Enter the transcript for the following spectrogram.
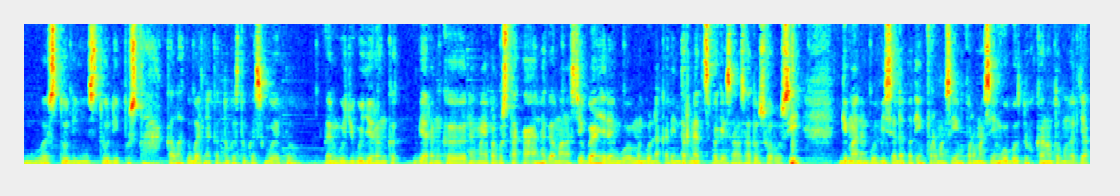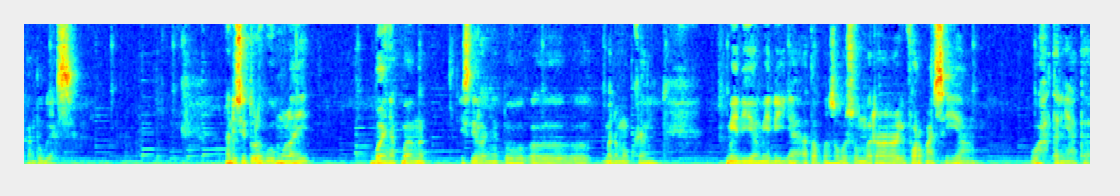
gue studinya studi pustaka lah kebanyakan tugas-tugas gue itu. Dan gue juga jarang ke jarang ke namanya perpustakaan agak malas juga. Akhirnya gue menggunakan internet sebagai salah satu solusi gimana gue bisa dapat informasi-informasi yang gue butuhkan untuk mengerjakan tugas. Nah di situlah gue mulai banyak banget istilahnya tuh uh, menemukan media-media ataupun sumber-sumber informasi yang wah ternyata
